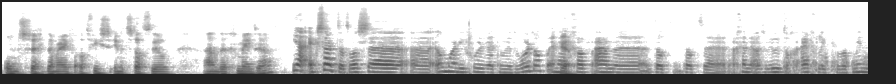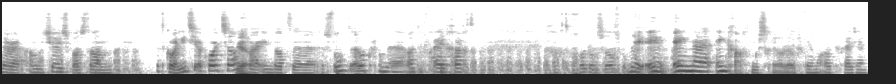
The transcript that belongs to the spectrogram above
ons, zeg ik dan maar even, advies in het stadsdeel aan de gemeenteraad. Ja, exact. Dat was eh, eh, Elmar die voerde daar toen het woord op. En hij Ja. gaf aan eh, dat, dat eh, de agenda Autoluw toch eigenlijk wat minder ambitieus was dan het coalitieakkoord zelf. Ja. Waarin dat eh, stond ook van de autovrije gracht. Grachtengordel zelfs. Nee, één, één, eh, één gracht moest geloof ik helemaal autovrij zijn.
